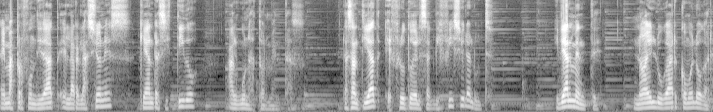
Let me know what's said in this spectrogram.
Hay más profundidad en las relaciones que han resistido algunas tormentas. La santidad es fruto del sacrificio y la lucha. Idealmente, no hay lugar como el hogar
